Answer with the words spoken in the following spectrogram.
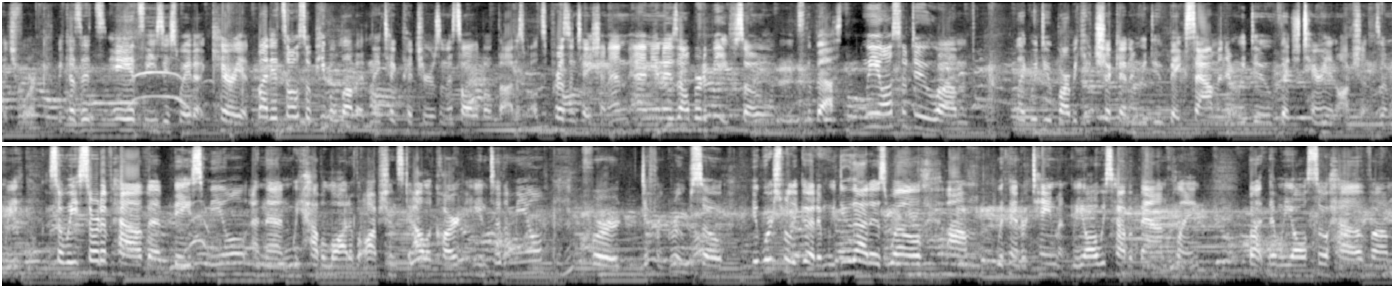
pitchfork because it's a it's the easiest way to carry it, but it's also people love it and they take pictures, and it's all about that as well. It's presentation, and and you know it's Alberta beef, so it's the best. We also do. Um, like we do barbecue chicken and we do baked salmon and we do vegetarian options and we so we sort of have a base meal and then we have a lot of options to a la carte into the meal for different groups so it works really good and we do that as well um, with entertainment we always have a band playing but then we also have um,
